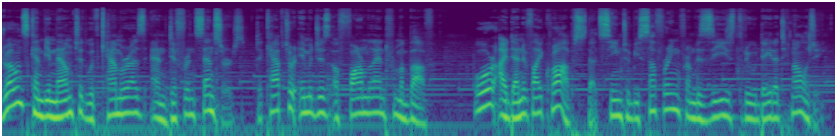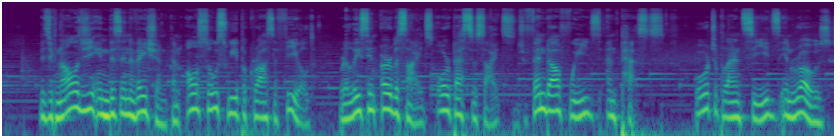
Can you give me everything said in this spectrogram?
Drones can be mounted with cameras and different sensors to capture images of farmland from above or identify crops that seem to be suffering from disease through data technology. The technology in this innovation can also sweep across a field, releasing herbicides or pesticides to fend off weeds and pests or to plant seeds in rows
